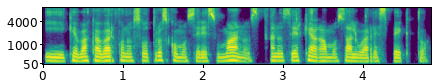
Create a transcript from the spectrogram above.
y que va a acabar con nosotros como seres humanos, a no ser que hagamos algo al respecto.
